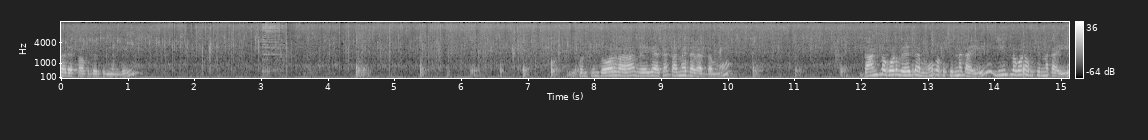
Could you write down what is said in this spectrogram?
కరేపాకు దొరికిందండి. ఇది కొంచెం దూరగా వేగాక టమాటా వేద్దాము. దాంట్లో కూడా వేసాము ఒక చిన్నకాయి దీంట్లో కూడా ఒక చిన్నకాయి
